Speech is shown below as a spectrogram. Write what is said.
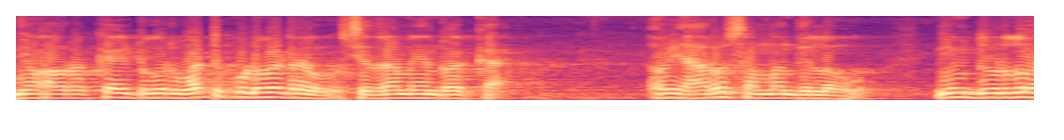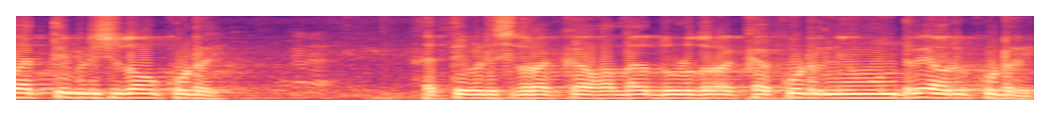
ನೀವು ಅವ್ರ ರೊಕ್ಕ ಇಟ್ಕೋರಿ ಒಟ್ಟು ಕೊಡಬೇಡ್ರಿ ಅವು, ಸಿದ್ದರಾಮಯ್ಯನ ರೊಕ್ಕ. ಅವು ಯಾರೂ ಸಂಬಂಧ ಇಲ್ಲ ಅವು. ನಿಮ್ಮ ದುಡ್ದು ಹತ್ತಿ ಬಿಡಿಸಿದವು ಕೊಡ್ರಿ. ಹತ್ತಿ ಬಿಡಿಸಿದ ರೊಕ್ಕ, ಹೊಲ್ದಾಗ ದುಡ್ದು ರೊಕ್ಕ ಕೊಡ್ರಿ, ನೀವು ಉಂಡ್ರಿ, ಅವ್ರಿಗೆ ಕೊಡ್ರಿ.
